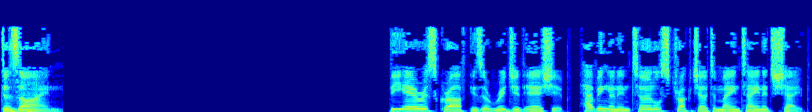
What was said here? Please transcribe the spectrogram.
Design The Aeroscraft is a rigid airship, having an internal structure to maintain its shape.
